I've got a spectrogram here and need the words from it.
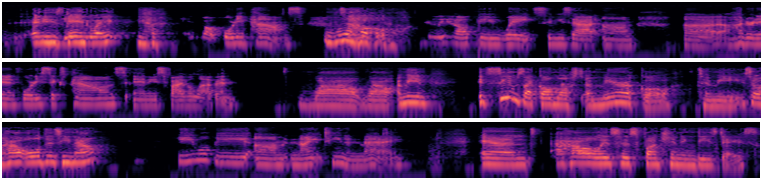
Gained, and he's gained, gained weight. Yeah, about forty pounds. Whoa, so really healthy weight. So he's at um, uh, 146 pounds and he's 5'11. Wow, wow. I mean, it seems like almost a miracle to me. So, how old is he now? He will be um, 19 in May. And how is his functioning these days?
